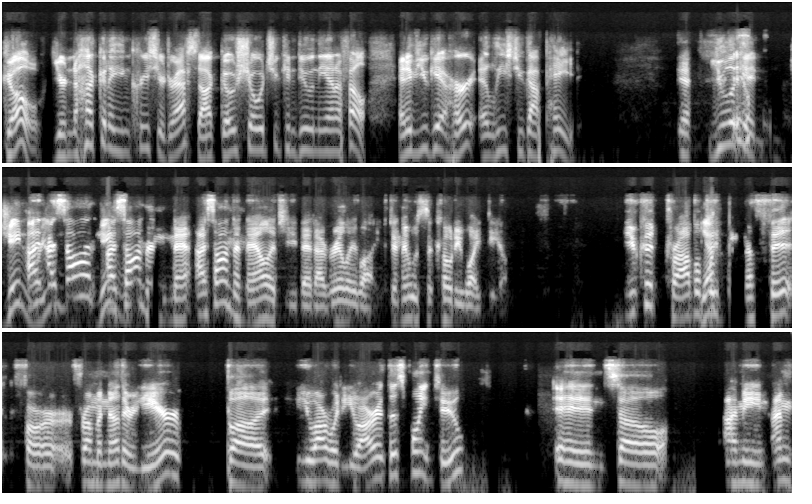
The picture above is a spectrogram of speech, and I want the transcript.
go. You're not going to increase your draft stock. Go show what you can do in the NFL. And if you get hurt, at least you got paid. Yeah. You look at Jane I. I saw I saw an I saw an analogy that I really liked, and it was the Cody White deal. You could probably Yeah. benefit for from another year, but you are what you are at this point too, and so I mean I'm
